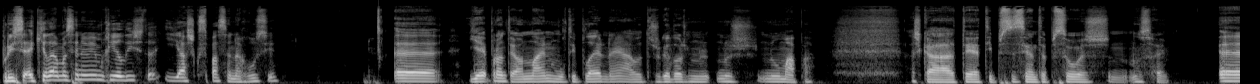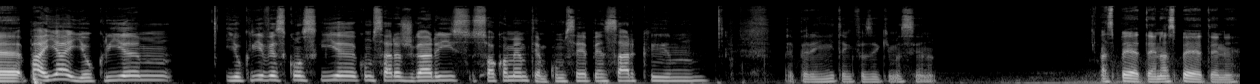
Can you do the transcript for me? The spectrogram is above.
Por isso, aquilo é uma cena mesmo realista e acho que se passa na Rússia. Uh, e é pronto, é online, multiplayer, né? há outros jogadores no, nos, no mapa. Acho que há até tipo 60 pessoas, não sei. Uh, pá, e aí eu queria. Eu queria ver se conseguia começar a jogar isso só que ao mesmo tempo. Comecei a pensar que. Espera aí, tenho que fazer aqui uma cena. Aspetta, aspetta, né?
